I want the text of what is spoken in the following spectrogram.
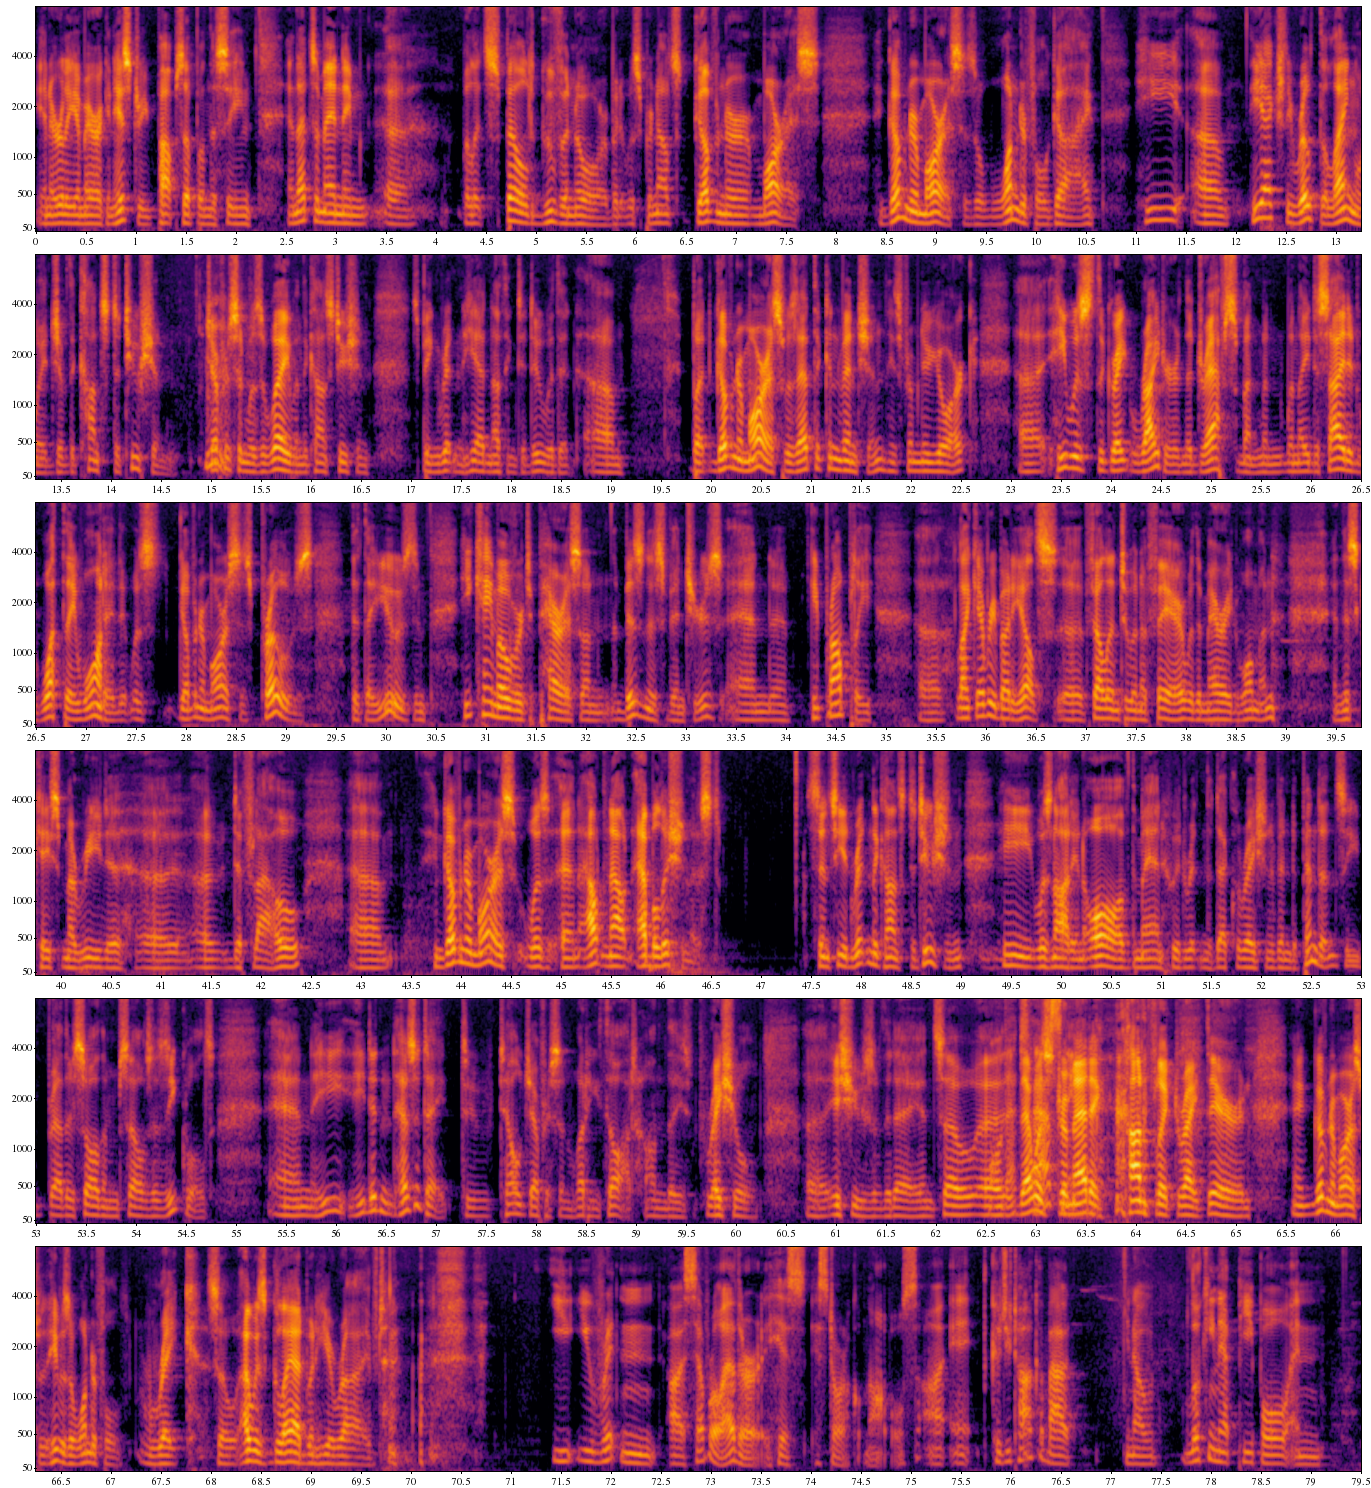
in early American history pops up on the scene, and that's a man named, uh, well, it's spelled Gouverneur, but it was pronounced Governor Morris Governor Morris is a wonderful guy. He uh, he actually wrote the language of the Constitution. Hmm. Jefferson was away when the Constitution was being written. He had nothing to do with it. Um, but Governor Morris was at the convention. He's from New York. Uh, he was the great writer and the draftsman when, when they decided what they wanted. It was Governor Morris's prose that they used. And he came over to Paris on business ventures, and uh, he promptly, uh, like everybody else, uh, fell into an affair with a married woman, in this case, Marie de, uh, uh, de Flahault. Um, and Governor Morris was an out and out abolitionist since he had written the Constitution, mm-hmm. he was not in awe of the man who had written the Declaration of Independence. He rather saw themselves as equals. And he, he didn't hesitate to tell Jefferson what he thought on the racial uh, issues of the day. And so uh, well, that was dramatic conflict right there. And, and Governor Morris, was, he was a wonderful rake. So I was glad when he arrived. you, have written uh, several other his, historical novels. Uh, could you talk about you know, looking at people and,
